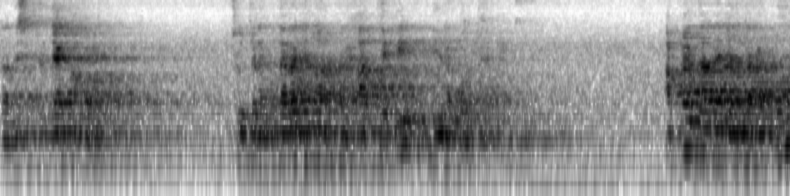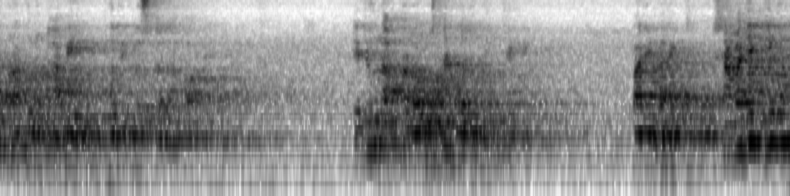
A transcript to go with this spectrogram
তাদের সাথে দেখা হয়। সুতরাং তারা যেন আপনার হাত থেকে নিরাপদ থাকে। আপনার দ্বারা যেন তারা কোনো না কোনোভাবে ক্ষতিগ্রস্ত না হয়। এটা হলো আপনার অবস্থানগত দিক থেকে? পারিবারিক সামাজিক জীবন?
